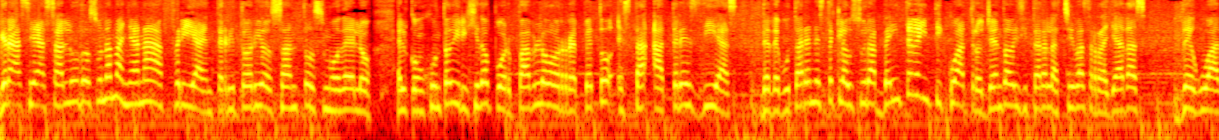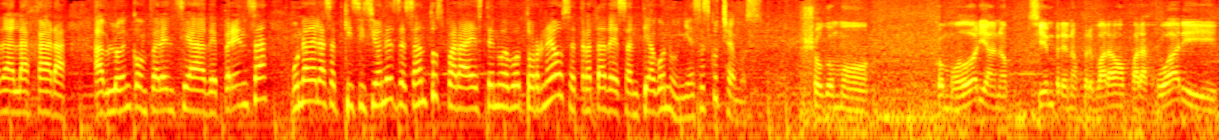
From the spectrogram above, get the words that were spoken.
Gracias, saludos. Una mañana fría en territorio Santos Modelo. El conjunto dirigido por Pablo Repeto está a tres días de debutar en este clausura 2024, yendo a visitar a las Chivas Rayadas de Guadalajara. Habló en conferencia de prensa una de las adquisiciones de Santos para este nuevo torneo. Se trata de Santiago Núñez. Escuchemos. Yo como, como Doria siempre nos preparamos para jugar y,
